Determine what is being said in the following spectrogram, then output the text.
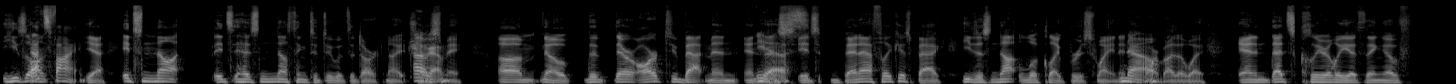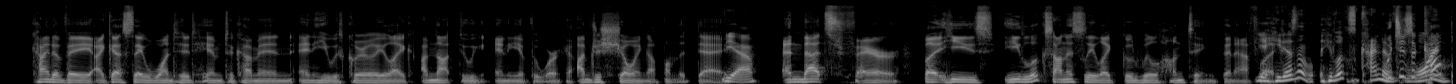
He's on. that's fine. Yeah, it's not. It has nothing to do with the Dark Knight. Trust Okay. me. Um, no, the there are two Batmen in Yes. this. It's Ben Affleck is back. He does not look like Bruce Wayne No. anymore, by the way, and that's clearly a thing of kind of a. I guess they wanted him to come in, and he was clearly like, "I'm not doing any of the work. I'm just showing up on the day." Yeah, and that's fair. But he's he looks honestly like Goodwill Hunting Ben Affleck. yeah. He doesn't. He looks kind of which is a compliment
